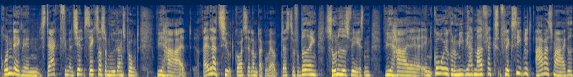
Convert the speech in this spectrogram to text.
grundlæggende en stærk finansiel sektor som udgangspunkt. Vi har et relativt godt, selvom der kunne være plads til forbedring, sundhedsvæsen. Vi har øh, en god økonomi. Vi har et meget fleksibelt arbejdsmarked.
